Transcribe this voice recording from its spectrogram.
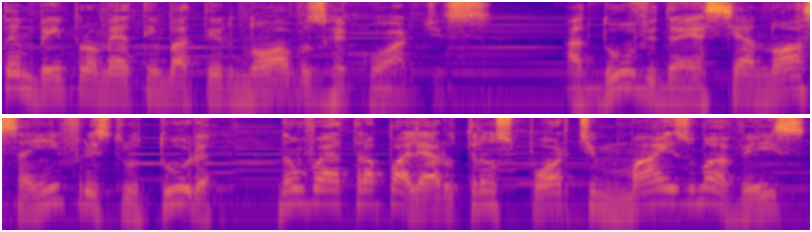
também prometem bater novos recordes. A dúvida é se a nossa infraestrutura não vai atrapalhar o transporte mais uma vez,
